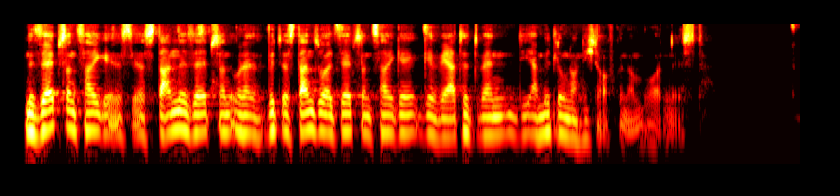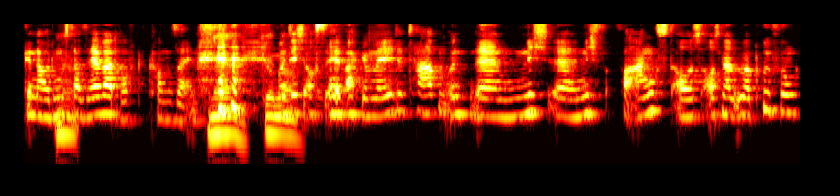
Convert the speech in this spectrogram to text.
eine Selbstanzeige ist erst dann eine Selbstanzeige oder wird erst dann so als Selbstanzeige gewertet, wenn die Ermittlung noch nicht aufgenommen worden ist. Genau, du musst ja. da selber drauf gekommen sein ja, genau. und dich auch selber gemeldet haben und ähm, nicht, äh, nicht vor Angst aus, aus einer Überprüfung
